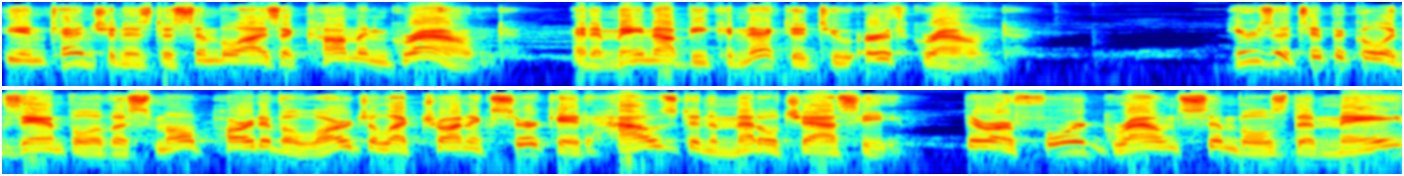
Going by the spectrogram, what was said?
The intention is to symbolize a common ground, and it may not be connected to earth ground. Here's a typical example of a small part of a large electronic circuit housed in a metal chassis. There are four ground symbols that may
